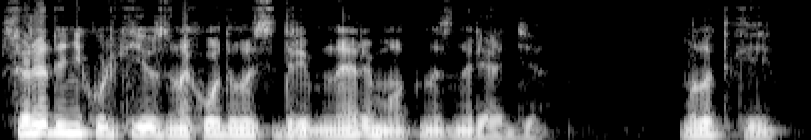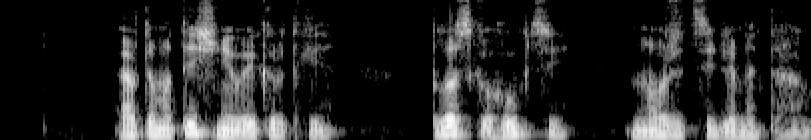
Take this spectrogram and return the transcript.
Всередині кульків знаходилось дрібне ремонтне знаряддя. молотки, автоматичні викрутки, плоскогубці, ножиці для металу.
